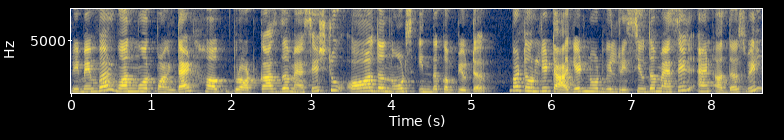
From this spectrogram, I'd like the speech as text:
Remember one more point that hub broadcasts the message to all the nodes in the computer. But only target node will receive the message and others will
